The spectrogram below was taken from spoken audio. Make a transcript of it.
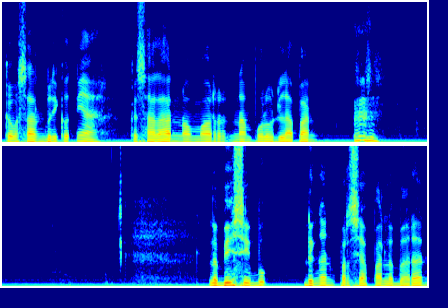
kesalahan berikutnya kesalahan nomor 68 lebih sibuk dengan persiapan lebaran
